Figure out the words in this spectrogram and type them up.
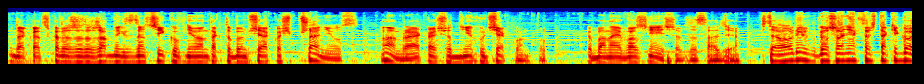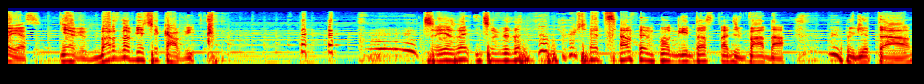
kurde, akurat szkoda, że żadnych znaczników nie mam, tak to bym się jakoś przeniósł. No dobra, jakoś od nich uciekłem, to chyba najważniejsze w zasadzie. W teorii w zgłoszeniach coś takiego jest. Nie wiem, bardzo mnie ciekawi. czy jeżeli, czy by takie by mogli dostać bada w GTA?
